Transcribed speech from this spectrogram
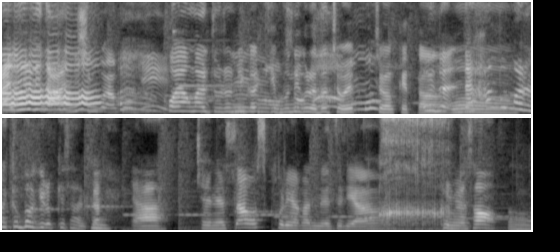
난리도 아니신 거야 거기 고향 말 들으니까 응, 어, 기분이 그래서- 그래도 좋, 좋았겠다. 어, 내, 내 어. 한국말을 이렇게 막 이렇게 하니까 응. 야 쟤네 사우스 코리아 간 애들이야 그러면서 어.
